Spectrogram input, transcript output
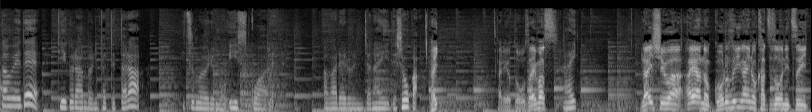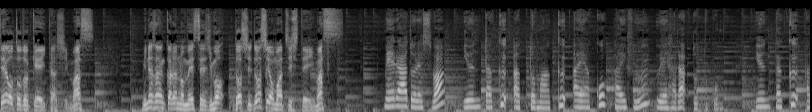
た上でティーグラウンドに立てたらいつもよりもいいスコアで上がれるんじゃないでしょうか。ありがとうございます。はい。来週はあやのゴルフ以外の活動についてお届けいたします。皆さんからのメッセージもどしどしお待ちしています。メールアドレスはユンタクアットマークあやこ上原 .com ユンタクアッ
